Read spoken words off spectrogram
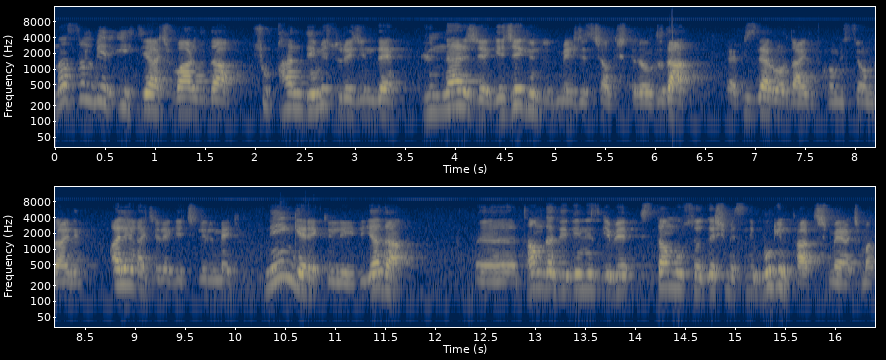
Nasıl bir ihtiyaç vardı da şu pandemi sürecinde günlerce gece gündüz meclis çalıştırıldı da e, bizler oradaydık, komisyondaydık. Alelacele geçirilmek neyin gerekliliğiydi ya da e, tam da dediğiniz gibi İstanbul Sözleşmesi'ni bugün tartışmaya açmak.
